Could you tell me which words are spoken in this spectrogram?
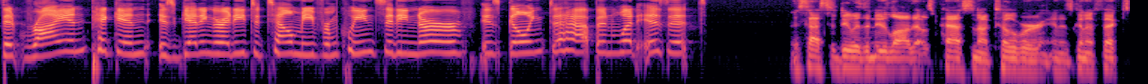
that Ryan Pitkin is getting ready to tell me from Queen City Nerve is going to happen. What is it? This has to do with a new law that was passed in October and is going to affect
